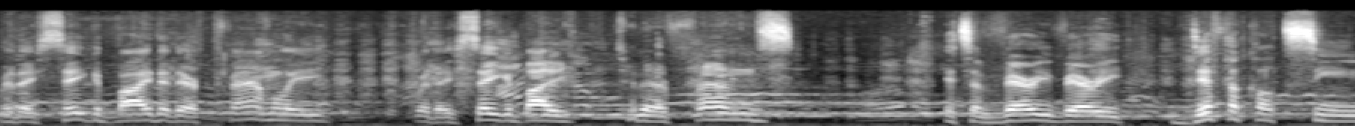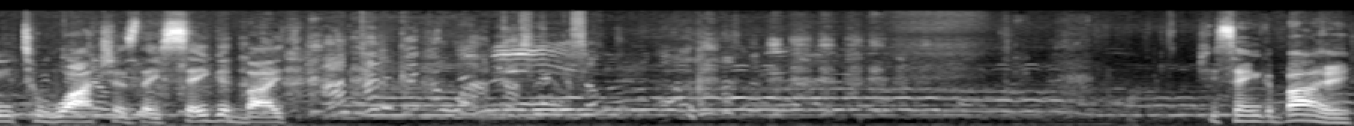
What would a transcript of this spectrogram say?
where they say goodbye to their family, where they say goodbye to their friends. It's a very, very difficult scene to watch as they say goodbye. She's saying goodbye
